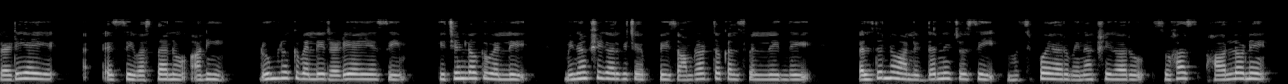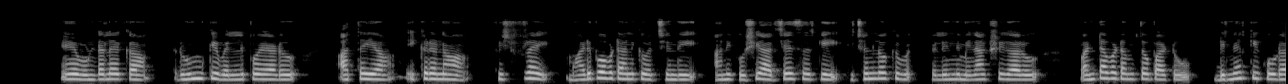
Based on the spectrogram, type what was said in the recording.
రెడీ అయ్యేసి వస్తాను అని రూమ్లోకి వెళ్ళి రెడీ అయ్యేసి కిచెన్లోకి వెళ్ళి మీనాక్షి గారికి చెప్పి సామ్రాట్తో కలిసి వెళ్ళింది. వెళ్తున్న వాళ్ళిద్దరినీ చూసి మురిసిపోయారు మీనాక్షి గారు. సుహాస్ హాల్లోనే ఉండలేక రూమ్కి వెళ్ళిపోయాడు. అత్తయ్య ఇక్కడ నా ఫిష్ ఫ్రై మాడిపోవటానికి వచ్చింది అని ఖుషి అరిచేసరికి కిచెన్లోకి వెళ్ళింది మీనాక్షి గారు. వంట అవ్వటంతో పాటు డిన్నర్కి కూడా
